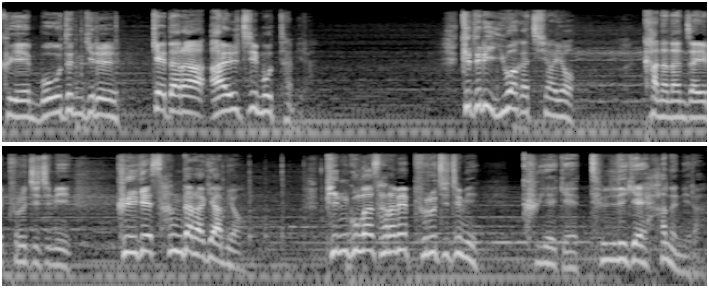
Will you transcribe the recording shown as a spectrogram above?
그의 모든 길을 깨달아 알지 못함이라. 그들이 이와 같이 하여 가난한 자의 부르짖음이 그에게 상달하게 하며 빈궁한 사람의 부르짖음이 그에게 들리게 하느니라.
